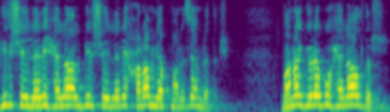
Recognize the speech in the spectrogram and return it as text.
bir şeyleri helal, bir şeyleri haram yapmanızı emreder. Bana göre bu helaldir.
